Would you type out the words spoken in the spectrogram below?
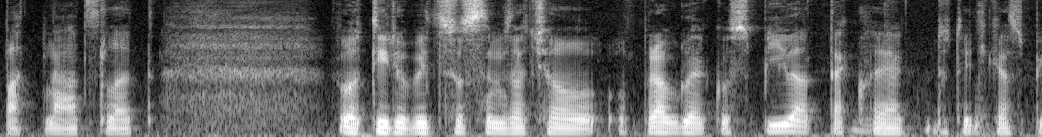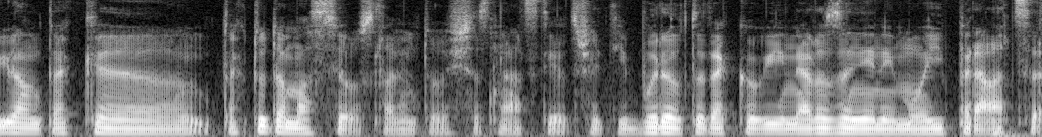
15 let od té doby, co jsem začal opravdu jako zpívat takhle, jak do teďka zpívám, tak, eh, tak to tam asi oslavím toho 16.3. Budou to takový narozeniny mojí práce.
